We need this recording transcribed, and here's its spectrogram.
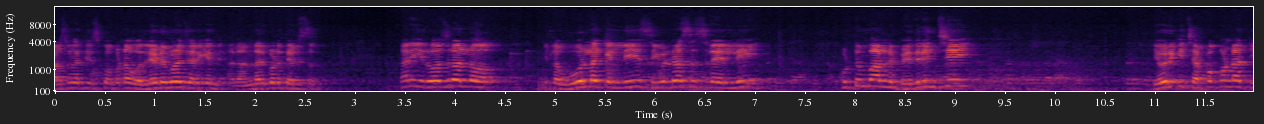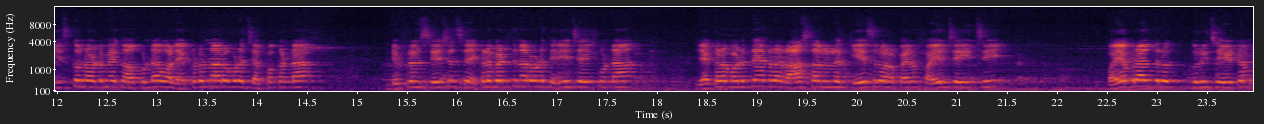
పర్సనల్గా తీసుకోకుండా వదిలేయడం కూడా జరిగింది. అది అందరికీ కూడా తెలుసు. కానీ ఈ రోజులలో ఇట్లా ఊర్లోకి వెళ్ళి సివిల్ డ్రెస్సెస్లో వెళ్ళి కుటుంబాలను బెదిరించి ఎవరికి చెప్పకుండా తీసుకొని రావడమే కాకుండా వాళ్ళు ఎక్కడున్నారో కూడా చెప్పకుండా డిఫరెంట్ స్టేషన్స్లో ఎక్కడ పెడుతున్నారో కూడా తెలియచేయకుండా ఎక్కడ పడితే అక్కడ రాష్ట్రాలలో కేసులు వాళ్ళ పైన ఫైల్ చేయించి భయభ్రాంతులకు గురి చేయటం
